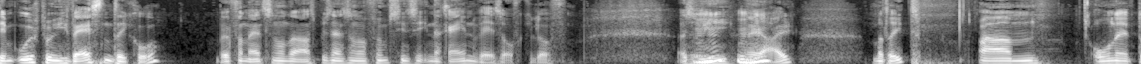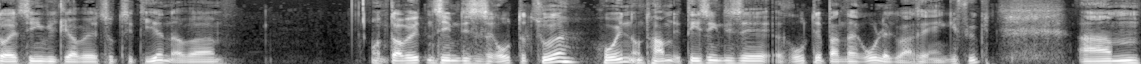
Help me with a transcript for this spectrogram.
dem ursprünglich weißen Trikot, weil von 1901 bis 1905 sind sie in rein weiß aufgelaufen. Also wie Real Madrid. Ähm, ohne da jetzt irgendwie, glaube ich, zu zitieren, aber und da wollten sie eben dieses Rot dazu holen und haben deswegen diese rote Banderole quasi eingefügt. Ähm,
